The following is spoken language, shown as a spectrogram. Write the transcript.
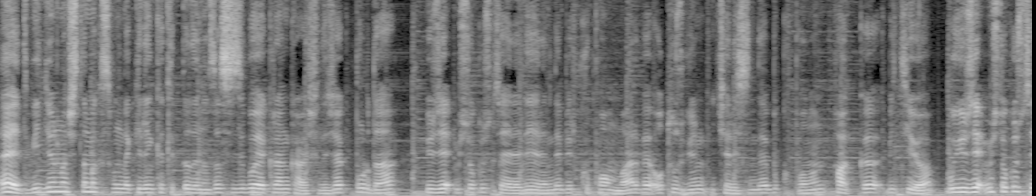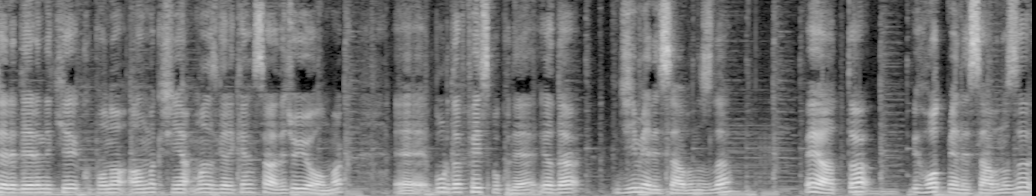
Evet, videonun açıklama kısmındaki linke tıkladığınızda sizi bu ekran karşılayacak. Burada 179 TL değerinde bir kupon var ve 30 gün içerisinde bu kuponun hakkı bitiyor. Bu 179 TL değerindeki kuponu almak için yapmanız gereken sadece üye olmak. Ee, burada Facebook ile ya da Gmail hesabınızla veyahut da bir Hotmail hesabınızla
